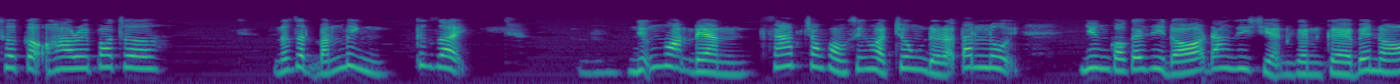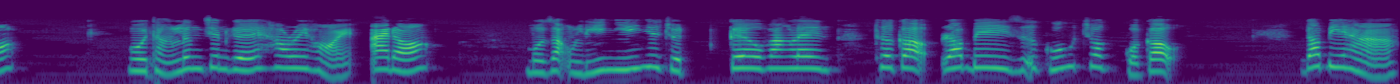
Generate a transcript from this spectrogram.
Thưa cậu Harry Potter. Nó giật bắn mình, thức dậy. Những ngọn đèn sáp trong phòng sinh hoạt chung đều đã tắt lụi, nhưng có cái gì đó đang di chuyển gần kề bên nó. Ngồi thẳng lưng trên ghế, Harry hỏi, ai đó? Một giọng lý nhí như chuột kêu vang lên, thưa cậu, Dobby giữ cú cho của cậu. Dobby hả?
